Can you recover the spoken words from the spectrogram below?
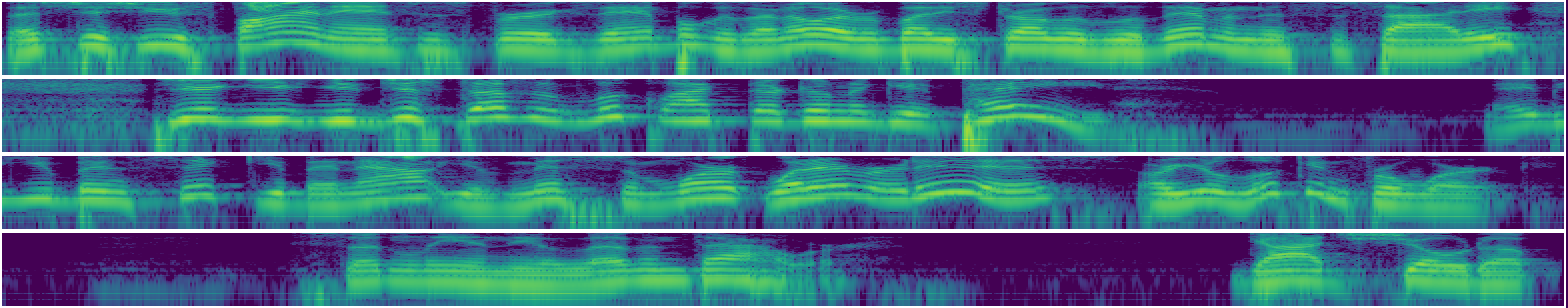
let's just use finances, for example, because I know everybody struggles with them in this society. You, you, you just doesn't look like they're going to get paid. Maybe you've been sick, you've been out, you've missed some work, whatever it is, or you're looking for work. Suddenly, in the 11th hour, God showed up,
